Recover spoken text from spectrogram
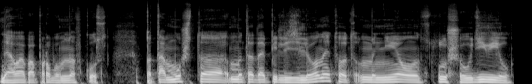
давай попробуем на вкус. Потому что мы тогда пили зеленый тот, мне он, слушай, удивил.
